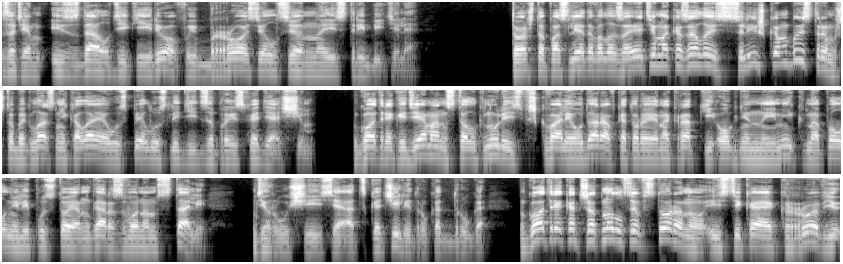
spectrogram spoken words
затем издал дикий рев и бросился на истребителя. То, что последовало за этим, оказалось слишком быстрым, чтобы глаз Николая успел уследить за происходящим. Готрик и демон столкнулись в шквале ударов, которые на краткий огненный миг наполнили пустой ангар звоном стали. Дерущиеся отскочили друг от друга. Готрик отшатнулся в сторону, истекая кровью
